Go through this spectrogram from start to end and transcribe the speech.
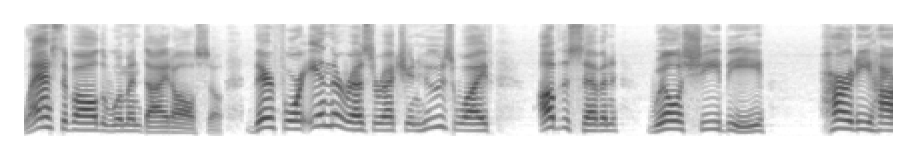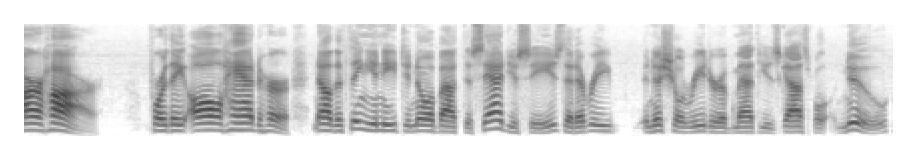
Last of all, the woman died also. Therefore, in the resurrection, whose wife of the seven will she be hardy har har, for they all had her. Now, the thing you need to know about the Sadducees that every initial reader of Matthew's gospel knew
